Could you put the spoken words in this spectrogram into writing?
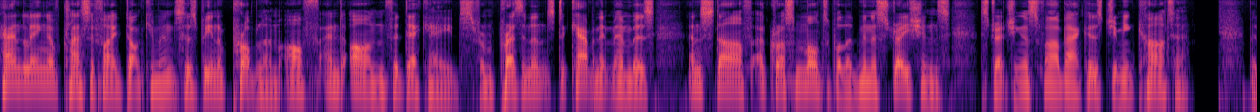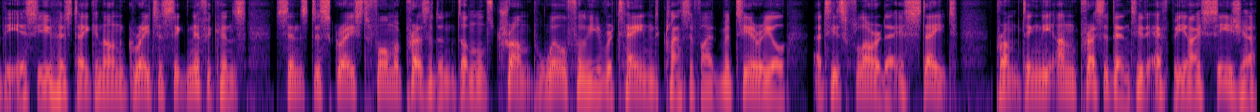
Handling of classified documents has been a problem off and on for decades, from presidents to cabinet members and staff across multiple administrations, stretching as far back as Jimmy Carter. But the issue has taken on greater significance since disgraced former President Donald Trump willfully retained classified material at his Florida estate, prompting the unprecedented FBI seizure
